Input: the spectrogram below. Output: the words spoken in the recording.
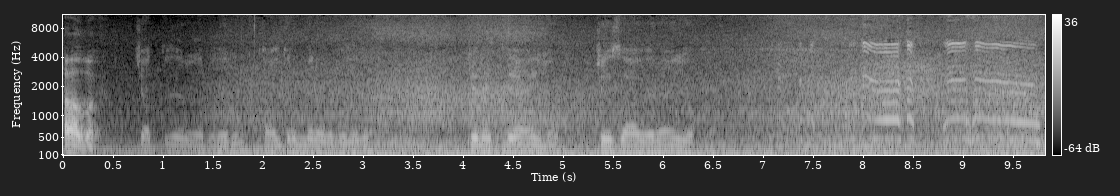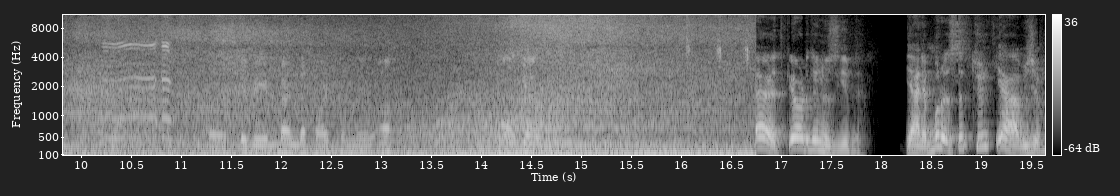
Al bak. Caddeler arabaların, kaldırımlar arabaların denetleyen yok, ceza veren yok. Evet bebeğim ben de farkındayım. Ah. Al gel. Evet gördüğünüz gibi. Yani burası Türkiye abicim.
